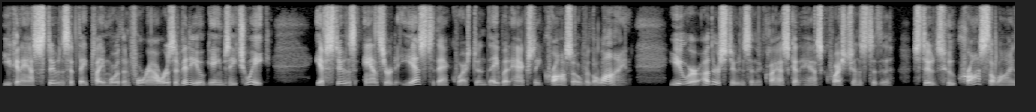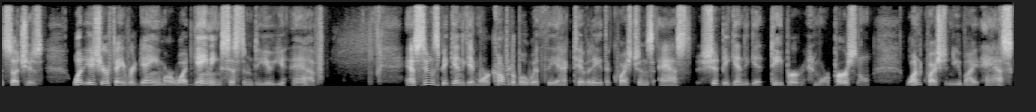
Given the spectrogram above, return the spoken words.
you can ask students if they play more than four hours of video games each week. If students answered yes to that question, they would actually cross over the line. You or other students in the class can ask questions to the students who cross the line, such as, what is your favorite game or what gaming system do you have? As students begin to get more comfortable with the activity, the questions asked should begin to get deeper and more personal. One question you might ask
